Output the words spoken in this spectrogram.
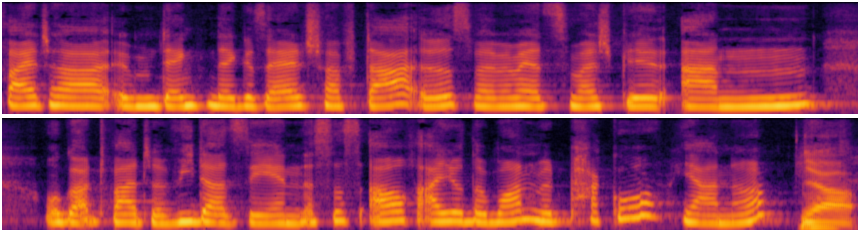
weiter im Denken der Gesellschaft da ist. Weil wenn wir jetzt zum Beispiel an oh Gott, warte, Wiedersehen. Ist es auch Are You the One mit Paco? Ja, ne? Ja,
